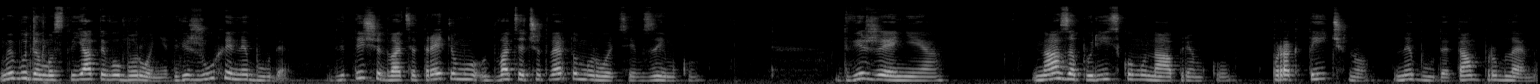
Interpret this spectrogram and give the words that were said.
Ми будемо стояти в обороні. Двіжухи не буде. У 2023-2024 році взимку двіження на Запорізькому напрямку практично не буде. Там проблеми.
